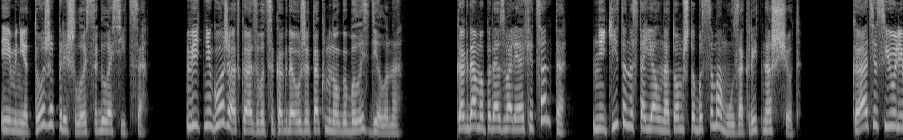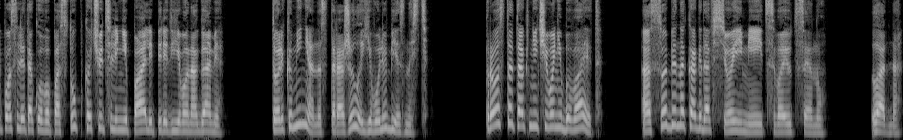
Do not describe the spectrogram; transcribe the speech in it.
И мне тоже пришлось согласиться. Ведь негоже отказываться, когда уже так много было сделано. Когда мы подозвали официанта, Никита настоял на том, чтобы самому закрыть наш счет. Катя с Юлей после такого поступка чуть ли не пали перед его ногами. Только меня насторожила его любезность. Просто так ничего не бывает. Особенно, когда все имеет свою цену. Ладно,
